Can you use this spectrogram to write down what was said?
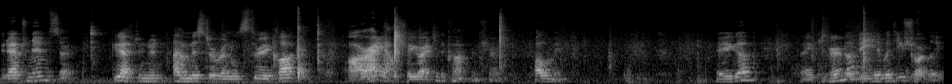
Good afternoon, sir. Good afternoon. I'm Mr. Reynolds, 3 o'clock. Alrighty, I'll show you right to the conference room. Follow me. There you go. Thank you very much. I'll be here with you shortly.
